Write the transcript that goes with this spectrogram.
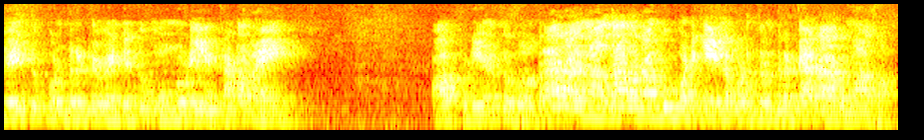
வைத்து கொண்டிருக்க வேண்டியது உன்னுடைய கடமை அப்படின்ட்டு சொல்கிறார் அதனால தான் அவர் அம்பு படுக்கையில் படுத்துட்டுருக்கார் ஆறு மாதம்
